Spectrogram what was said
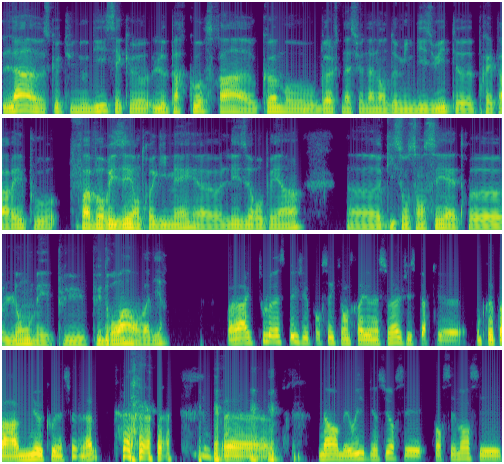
là, ce que tu nous dis, c'est que le parcours sera comme au Golf National en 2018, préparé pour favoriser, entre guillemets, les Européens qui sont censés être longs mais plus, plus droits, on va dire. Voilà, avec tout le respect que j'ai pour ceux qui ont travaillé au national, j'espère qu'on préparera mieux qu'au national. euh, non, mais oui, bien sûr, c'est forcément c'est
